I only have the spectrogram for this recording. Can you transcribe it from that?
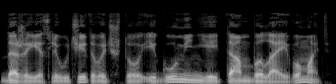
даже если учитывать, что игуменьей там была его мать.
